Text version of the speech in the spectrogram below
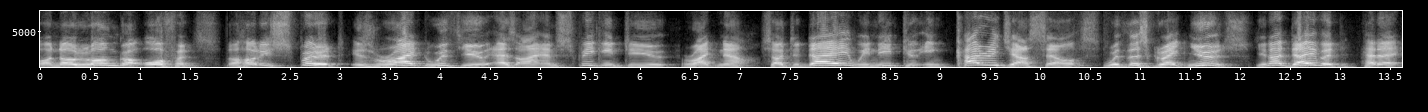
are no longer orphans. The Holy Spirit is right with you as I am speaking to you right now. So today we need to encourage ourselves with this great news. You know, David had an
